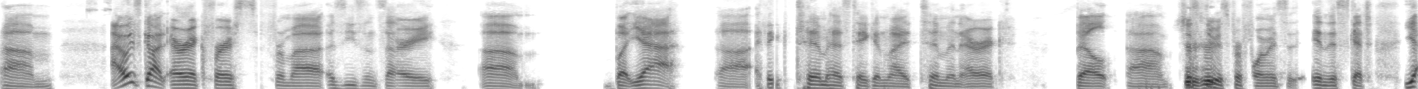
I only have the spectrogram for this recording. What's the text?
Um, I always got Eric first from uh, Aziz Ansari. Um, but yeah, uh, I think Tim has taken my Tim and Eric belt um, just Mhm. through his performance in this sketch. Yeah,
